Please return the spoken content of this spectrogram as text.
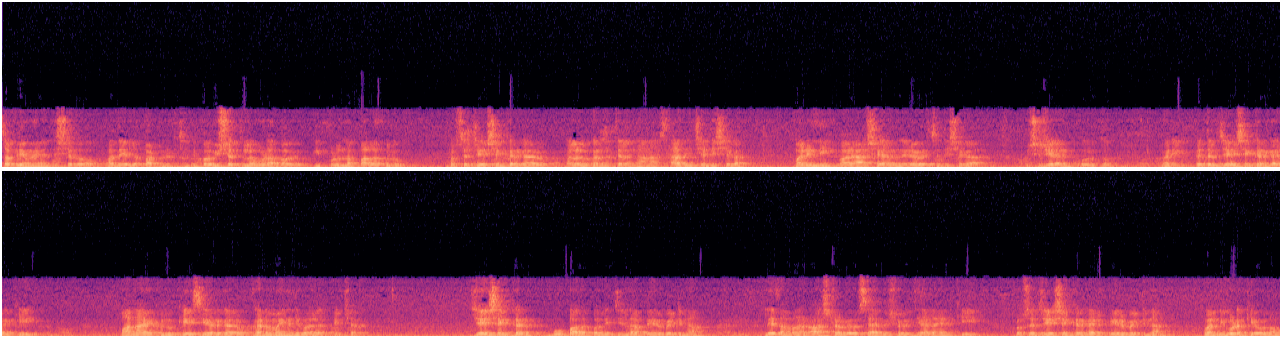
సవ్యమైన దిశలో పదేళ్ళ పాటు నడిచింది. భవిష్యత్తులో కూడా భవి- ఇప్పుడున్న పాలకులు ప్రొఫెసర్ జయశంకర్ గారు కలలు కన్న తెలంగాణ సాధించే దిశగా మరిన్ని వారి ఆశయాలు నెరవేర్చే దిశగా కృషి చేయాలని కోరుతూ మరి పెద్దలు జయశంకర్ గారికి మా నాయకులు కేసీఆర్ గారు ఘనమైన నివాళులు అర్పించారు. జయశంకర్ భూపాలపల్లి జిల్లా పేరు పెట్టినా లేదా మన రాష్ట్ర వ్యవసాయ విశ్వవిద్యాలయానికి ప్రొఫెసర్ జయశంకర్ గారి పేరు పెట్టినా ఇవన్నీ కూడా కేవలం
